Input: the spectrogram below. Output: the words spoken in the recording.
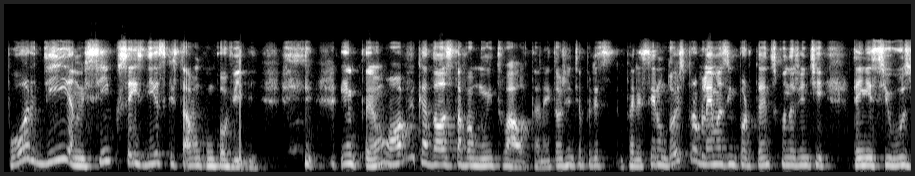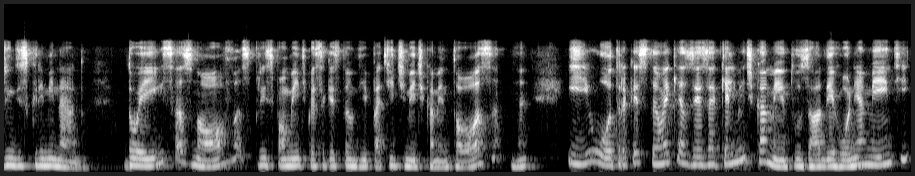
por dia, nos cinco, seis dias que estavam com Covid. então, óbvio que a dose estava muito alta, né? Então, a gente apareceram dois problemas importantes quando a gente tem esse uso indiscriminado doenças novas, principalmente com essa questão de hepatite medicamentosa, né? E outra questão é que às vezes aquele medicamento usado erroneamente,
